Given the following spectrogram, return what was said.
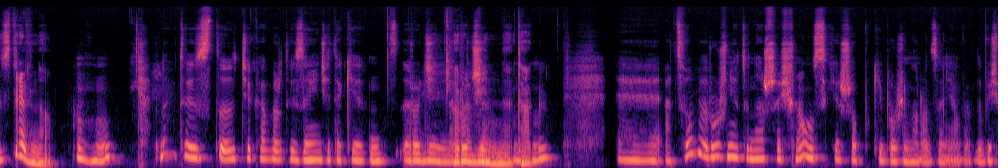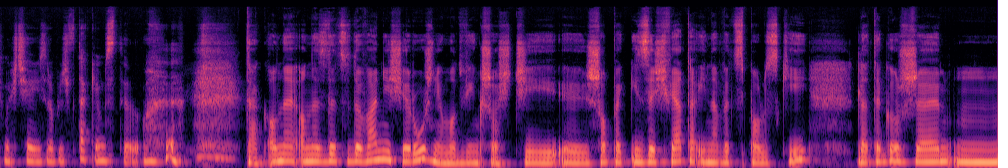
z drewna. Mhm. No i to jest ciekawe, że to jest zajęcie takie rodzinne. Rodzinne, prawda? tak. Mhm. E, a co wyróżnia te nasze śląskie szopki bożonarodzeniowe, gdybyśmy chcieli zrobić w takim stylu? Tak, one, one zdecydowanie się różnią od większości y, szopek i ze świata, i nawet z Polski, dlatego że mm,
